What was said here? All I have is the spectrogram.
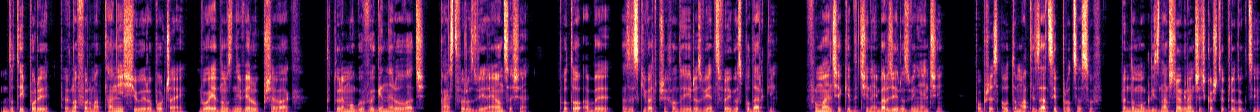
do tej pory pewna forma taniej siły roboczej była jedną z niewielu przewag, które mogły wygenerować państwa rozwijające się po to, aby zyskiwać przychody i rozwijać swoje gospodarki. W momencie, kiedy ci najbardziej rozwinięci poprzez automatyzację procesów będą mogli znacznie ograniczyć koszty produkcji,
